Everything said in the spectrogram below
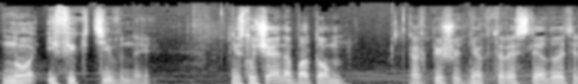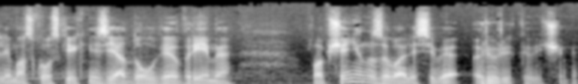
но эффективные. Не случайно потом, как пишут некоторые исследователи, московские князья долгое время – вообще не называли себя Рюриковичами.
